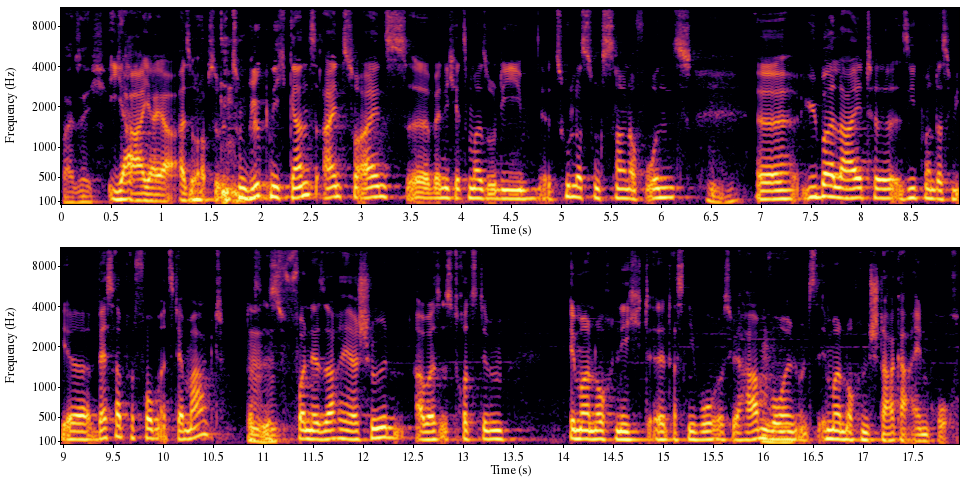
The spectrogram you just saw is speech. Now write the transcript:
bei sich. Ja, ja, ja, also absolut. Zum Glück nicht ganz eins zu eins, äh, wenn ich jetzt mal so die äh, Zulassungszahlen auf uns mhm. äh, überleite, sieht man, dass wir besser performen als der Markt. Das mhm. ist von der Sache her schön, aber es ist trotzdem immer noch nicht äh, das Niveau, was wir haben mhm. wollen und es ist immer noch ein starker Einbruch.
